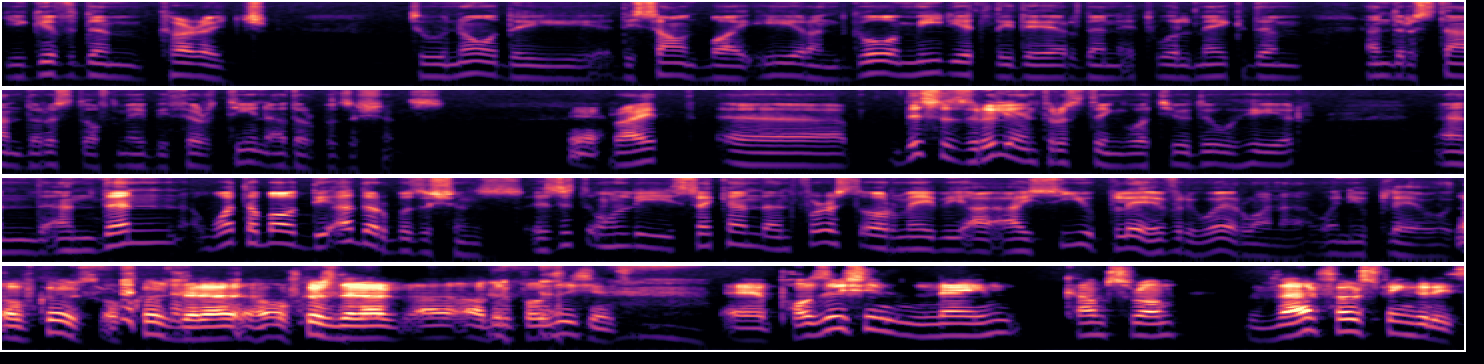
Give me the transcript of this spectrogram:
You give them courage to know the the sound by ear and go immediately there, then it will make them understand the rest of maybe 13 other positions Yeah. right uh, this is really interesting what you do here and and then what about the other positions is it only second and first or maybe i, I see you play everywhere when, when you play oud Of course, of course, there are of course there are uh, other positions. Uh, position name comes from where first finger is.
